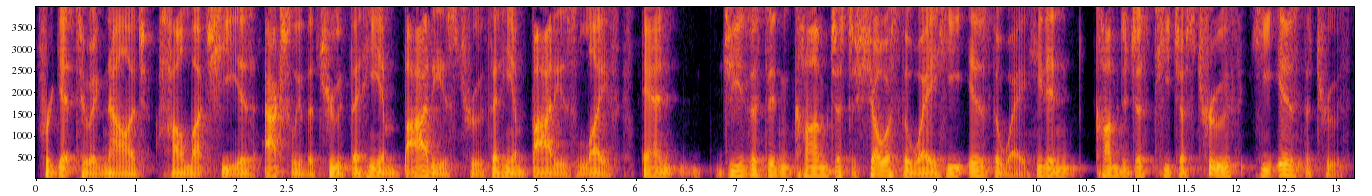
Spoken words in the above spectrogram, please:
forget to acknowledge how much he is actually the truth, that he embodies truth, that he embodies life. And Jesus didn't come just to show us the way. He is the way. He didn't come to just teach us truth. He is the truth.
